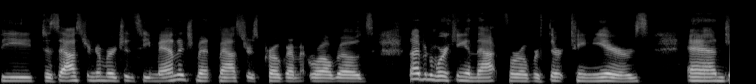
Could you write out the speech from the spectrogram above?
the disaster and emergency management master's program at royal roads. And i've been working in that for over 13 years. And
